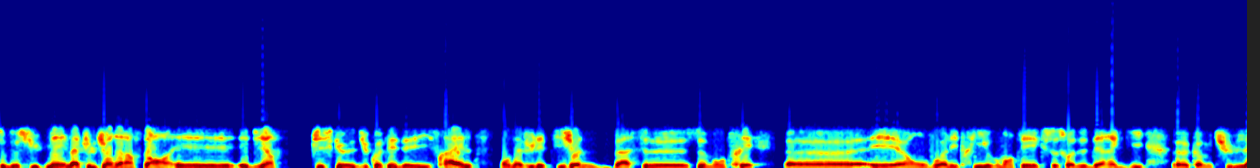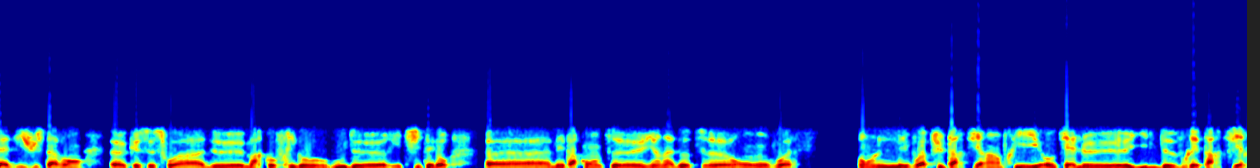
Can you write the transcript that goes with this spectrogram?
dessus. Mais la culture de l'instant est, est bien puisque du côté des Israël, on a vu les petits jeunes bah, se, se montrer euh, et on voit les prix augmenter, que ce soit de Derek Guy, euh, comme tu l'as dit juste avant, euh, que ce soit de Marco Frigo ou de Richie Tello. Euh, mais par contre, euh, il y en a d'autres, on voit, on les voit plus partir à un prix auquel euh, ils devraient partir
